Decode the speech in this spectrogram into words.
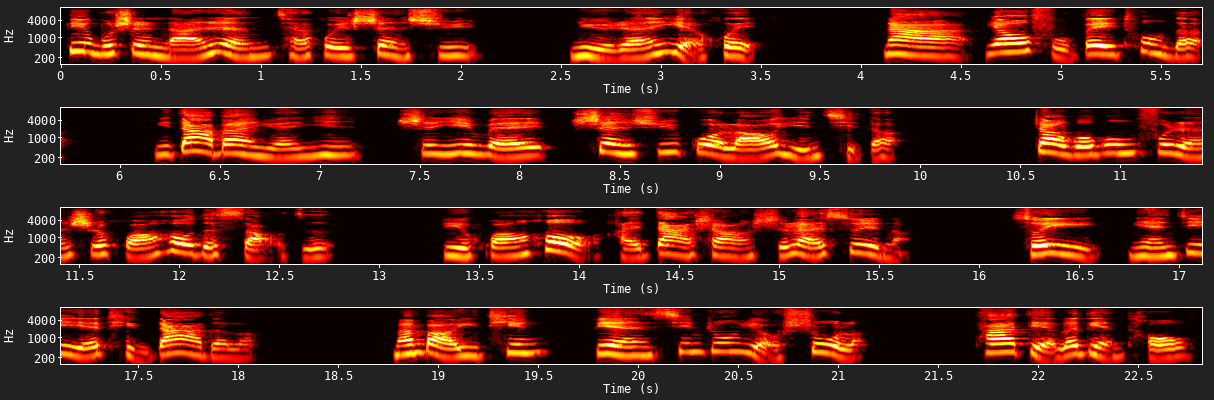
并不是男人才会肾虚，女人也会。那腰腹背痛的。”一大半原因是因为肾虚过劳引起的。赵国公夫人是皇后的嫂子，比皇后还大上十来岁呢，所以年纪也挺大的了。满宝一听便心中有数了，他点了点头，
